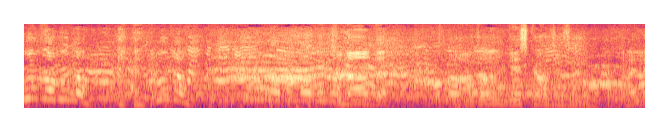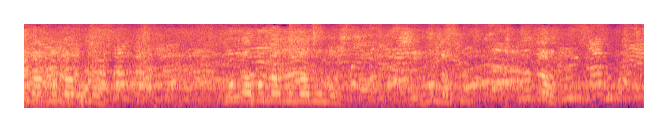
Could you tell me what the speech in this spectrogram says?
Bunga bunga. Bunga. Bunga bunga bunga. Şunu aldı. Atalım geç kalacağız hani. Hallederiz onu. Bunga bunga bunga bunga. Bunga. Bunga. Evet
